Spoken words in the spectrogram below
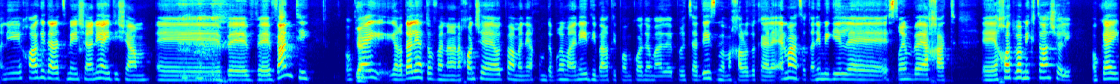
אני יכולה להגיד על עצמי שאני הייתי שם, אה, והבנתי, אוקיי? כן. ירדה לי התובנה, נכון שעוד פעם, אני, אנחנו מדברים, אני דיברתי פה קודם על פריצת דיסק ומחלות וכאלה, אין מה לעשות, אני מגיל 21, אה, אה, אחות במקצוע שלי, אוקיי?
